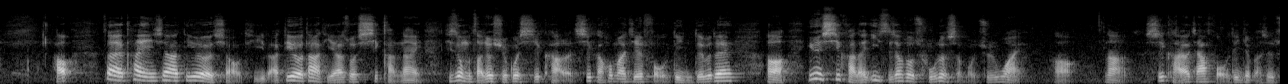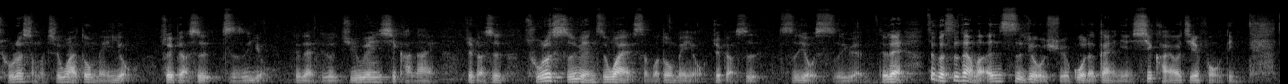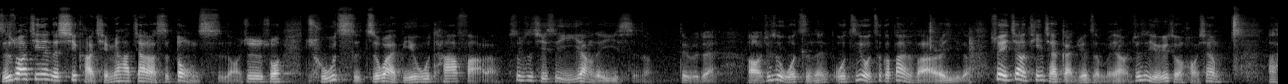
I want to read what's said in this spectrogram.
好。再来看一下第二小题啊，第二大题他说西卡奈，其实我们早就学过西卡了，西卡后面接否定，对不对啊？因为西卡的意思叫做除了什么之外，啊，那西卡要加否定就表示除了什么之外都没有，所以表示只有，对不对？就是 G N 西卡奈。就表示除了十元之外什么都没有，就表示只有十元，对不对？这个是在我们 N 四就有学过的概念。西卡要接否定，只是说今天的西卡前面它加的是动词哦，就是说除此之外别无他法了，是不是其实一样的意思呢？对不对？哦，就是我只能我只有这个办法而已了。所以这样听起来感觉怎么样？就是有一种好像，唉，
